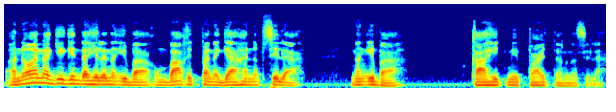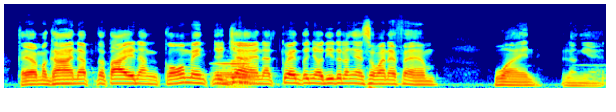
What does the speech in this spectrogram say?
ano ang nagiging dahilan ng iba kung bakit pa naghahanap sila ng iba kahit may partner na sila. Kaya maghahanap na tayo ng comment nyo dyan at kwento nyo. Dito lang yan sa 1FM. 1 lang yan.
